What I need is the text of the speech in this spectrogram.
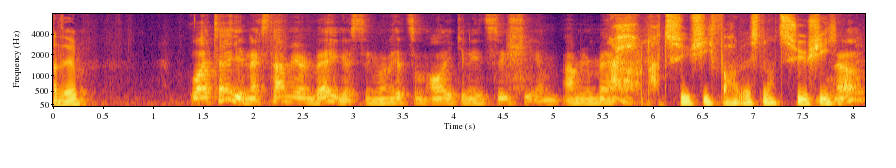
I do. Well, I tell you, next time you're in Vegas and you want to hit some all-you-can-eat sushi, I'm I'm your man. Oh, not sushi, Forrest, not sushi. No,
